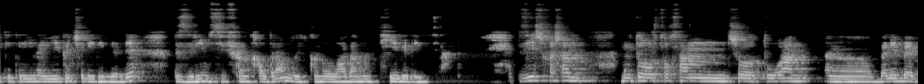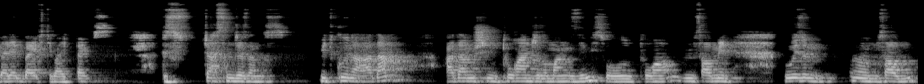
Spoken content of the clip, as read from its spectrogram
екатерина екінші дегендерде біз рим цифрын қалдырамыз өйткені ол адамның тегі деген сияқты. Біз ешқашан мың тоғыз жүз тоқсаныншы жылы туған ыыы бәленбай бәленбаев деп айтпаймыз. Біз жасын жазамыз. Өйткені адам адам үшін туған жылы маңызды емес. Ол туған мысалы мен өзім ә, мысалы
